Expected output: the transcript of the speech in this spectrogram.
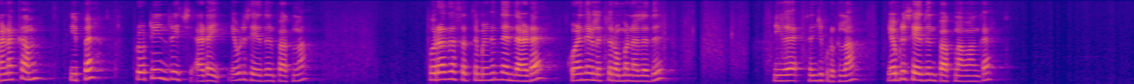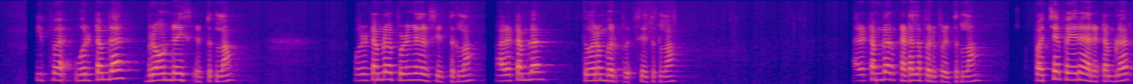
வணக்கம். இப்போ புரோட்டீன் ரிச் அடை எப்படி செய்யுதுன்னு பார்க்கலாம். புரத சத்து மிகுந்த இந்த அடை குழந்தைகளுக்கு ரொம்ப நல்லது. நீங்கள் செஞ்சு கொடுக்கலாம். எப்படி செய்யுதுன்னு பார்க்கலாம் வாங்க. இப்போ ஒரு டம்ளர் ப்ரௌன் ரைஸ் எடுத்துக்கலாம். ஒரு டம்ளர் புழுங்கலரிசி எடுத்துக்கலாம். அரை டம்ளர் துவரம்பருப்பு சேர்த்துக்கலாம். அரை டம்ளர் கடலைப்பருப்பு எடுத்துக்கலாம். பச்சை பயிறு அரை டம்ளர்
